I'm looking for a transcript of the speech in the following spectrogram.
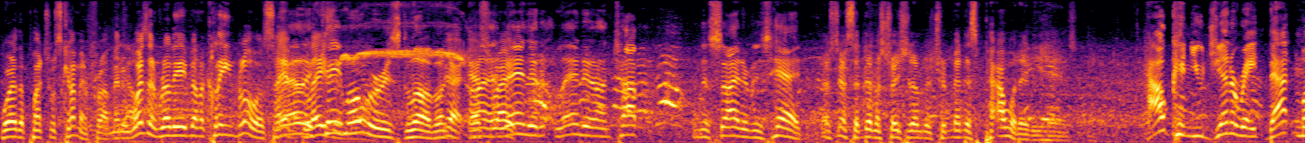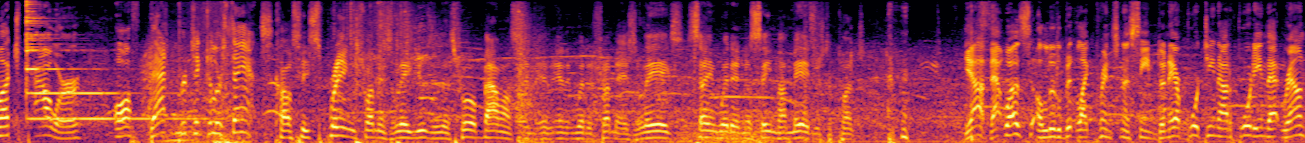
where the punch was coming from, and it wasn't really even a clean blow. It was well, it came over his glove. Yeah, that's uh, right. Landed, landed on top on the side of his head. That's just a demonstration of the tremendous power that he has. How can you generate that much power off that particular stance? Because he springs from his leg, uses his full balance and, and, and with it from his legs. Same way that Naseem Hamed used to punch. Yeah, that was a little bit like Prince Naseem. Donaire 14 out of 40 in that round.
